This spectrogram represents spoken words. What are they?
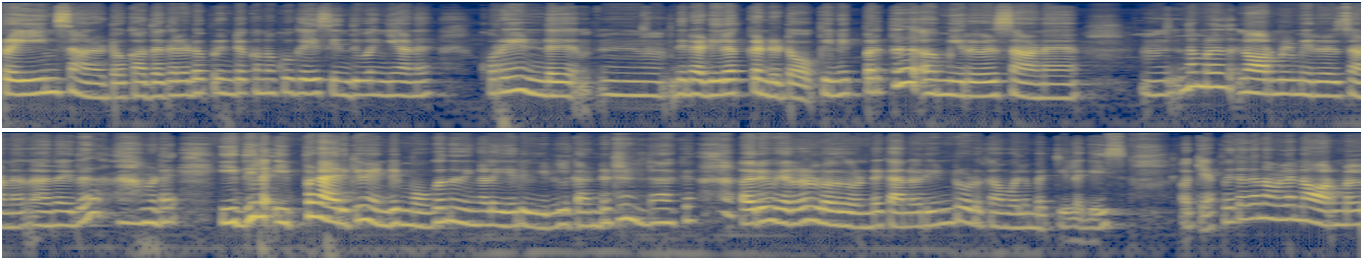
ഫ്രെയിംസ് ആണ് കേട്ടോ. കഥകളുടെ പ്രിന്റൊക്കെ നോക്കൂ ഗൈസ് എന്ത് ഭംഗിയാണ്. കുറേ ഉണ്ട്. ഇതിന്റെ അടിയിലൊക്കെ ഉണ്ട് കേട്ടോ. പിന്നെ ഇപ്പുറത്ത് മിറേഴ്സ് ആണ്. നമ്മൾ നോർമൽ മിറേഴ്സ് ആണ്. അതായത് നമ്മുടെ ഇതിൽ ഇപ്പോഴായിരിക്കും എന്റെ മുഖം നിങ്ങൾ ഈ ഒരു വീഡിയോയിൽ കണ്ടിട്ടുണ്ടാക്കുക ഒരു മിറർ ഉള്ളത് കൊണ്ട്. കാരണം ഒരു ഇൻട്രോ കൊടുക്കാൻ പോലും പറ്റിയില്ല ഗൈസ് ഓക്കെ അപ്പോൾ ഇതൊക്കെ നമ്മളെ നോർമൽ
